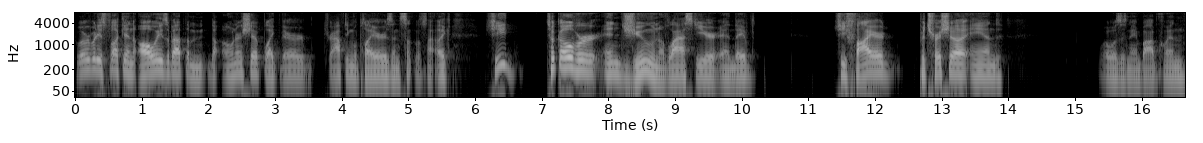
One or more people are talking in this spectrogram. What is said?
who everybody's fucking always about the the ownership, like they're drafting the players and some, like she took over in June of last year, and they've she fired Patricia and what was his name, Bob Quinn.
